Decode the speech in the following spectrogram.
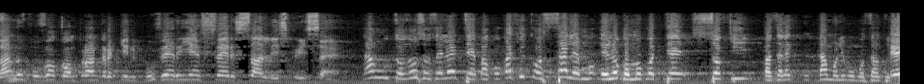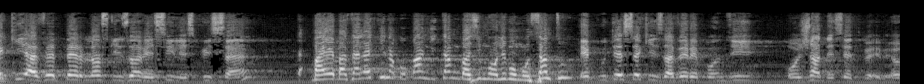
Là, nous pouvons comprendre qu'ils ne pouvaient rien faire sans l'Esprit Saint. Et qui avaient peur lorsqu'ils ont reçu l'Esprit Saint? Mosantu Écoutez ce qu'ils avaient répondu aux gens de cette, euh,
